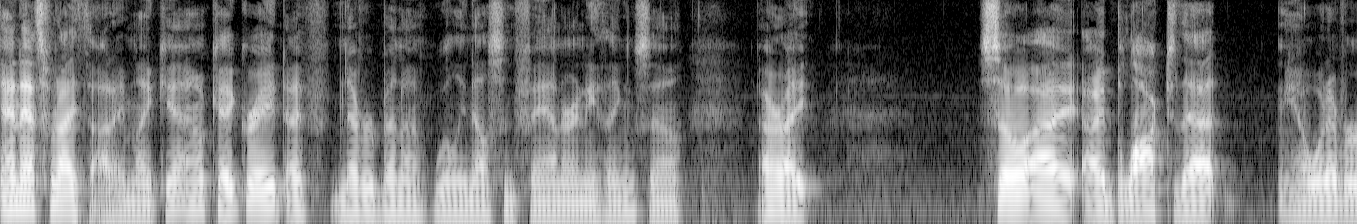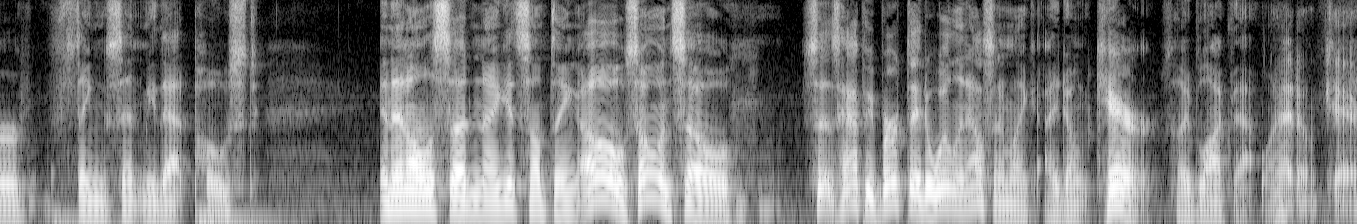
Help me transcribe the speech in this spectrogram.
And that's what I thought. I'm like, yeah, okay, great. I've never been a Willie Nelson fan or anything, so all right. So I I blocked that, you know, whatever thing sent me that post. And then all of a sudden I get something, oh, so and so says happy birthday to Willie Nelson. I'm like, I don't care. So I blocked that one. I don't care.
